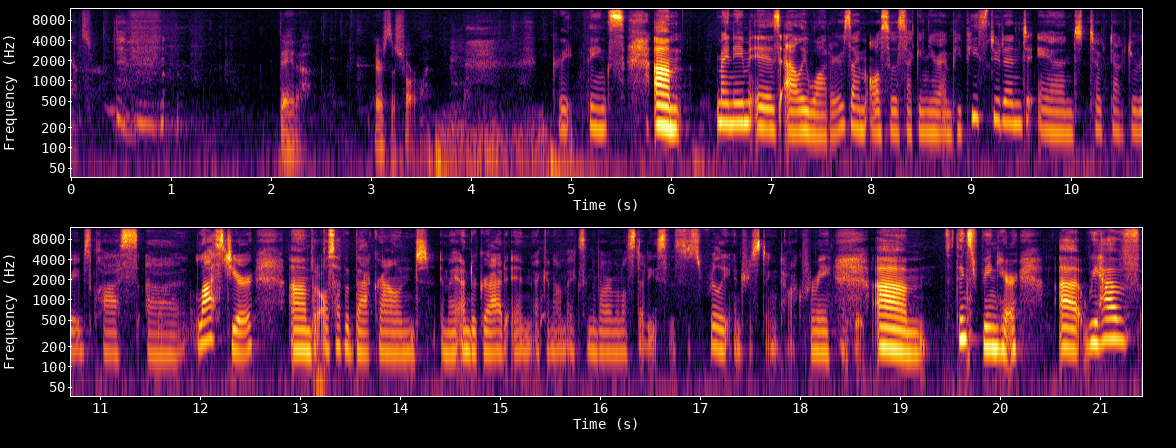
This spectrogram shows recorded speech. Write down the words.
answer. data. There's the short one. Great, thanks. Um, my name is Allie Waters. I'm also a second year MPP student and took Dr. Rabe's class uh, last year, um, but also have a background in my undergrad in economics and environmental studies. So this is a really interesting talk for me. Um, so thanks for being here. Uh, we have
